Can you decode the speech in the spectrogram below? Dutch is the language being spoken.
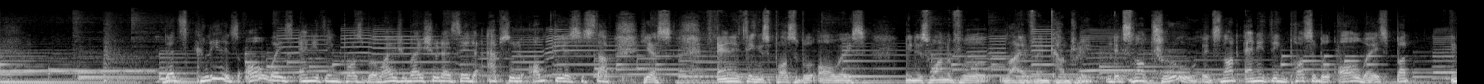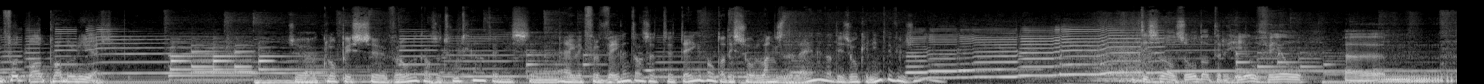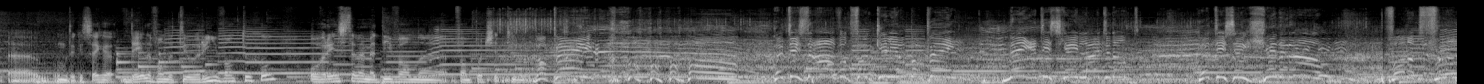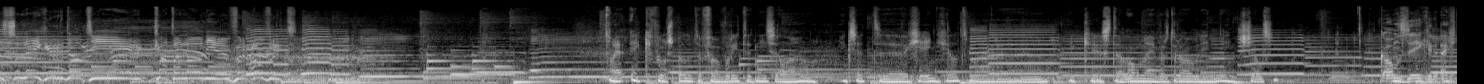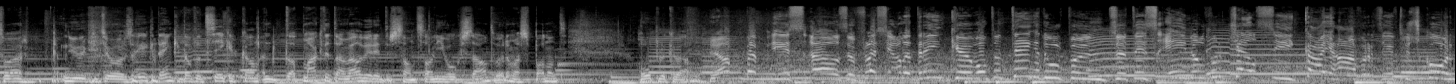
That's clear. It's always anything possible. Why should, why should I say the absolute obvious stuff? Yes, anything is possible always in this wonderful life and country. It's not true. It's not anything possible always, but in football probably yes. Uh, Klop is uh, vrolijk als het goed gaat en is uh, eigenlijk vervelend als het tegenvalt. Dat is zo langs de lijn en dat is ook in interviews. Het is wel zo dat er heel veel, ehm, hoe moet ik het zeggen, delen van de theorie van Tuchel overeenstemmen met die van, van Pochettino. Mbappé! Het is de avond van Kylian Mbappé! Nee, het is geen luitenant! Het is een generaal Franse leger dat hier Catalonië verovert. Ik voorspel dat de favoriet het niet zal halen. Ik zet uh, geen geld, maar uh, ik stel al mijn vertrouwen in, in, Chelsea. Kan zeker, echt waar. Nu ik het je zeggen, ik denk dat het zeker kan. En dat maakt het dan wel weer interessant. Het zal niet hoogstaand worden, maar spannend. Hopelijk wel. Ja, Pep is al zijn flesje aan het drinken, want een tegendoelpunt. Het is 1-0 voor Chelsea. Kai Havertz heeft gescoord.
